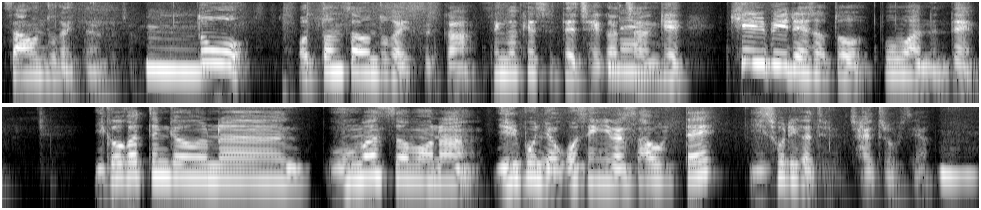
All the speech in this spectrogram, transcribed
사운드가 있다는 거죠. 음. 또 어떤 사운드가 있을까 생각했을 때 제가 네. 찾은 게 킬빌에서 또 뽑아왔는데 이거 같은 경우는 우마 서머나 일본 여고생이랑 싸울 때 이 소리가 들려요. 잘 들어보세요. 음.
